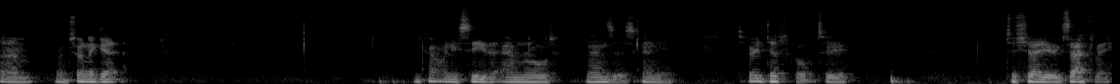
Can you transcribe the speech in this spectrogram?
Um, I'm trying to get, you can't really see the emerald lenses, can you? It's very difficult to to show you exactly.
